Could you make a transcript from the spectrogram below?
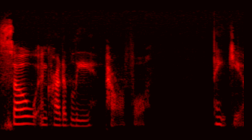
so incredibly powerful. Thank you.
